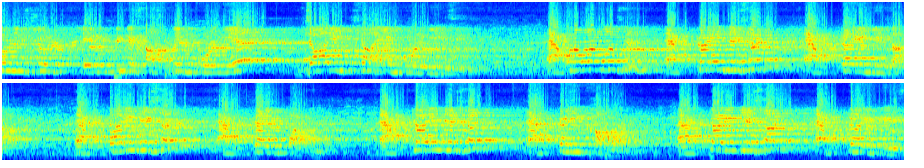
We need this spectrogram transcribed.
সাতচল্লিশ জন এমপিকে সাসপেন্ড করে নিয়ে যা ইচ্ছা আইন করে নিয়েছে। এখন আমরা বলছেন একটাই নেশন একটাই নেতা। একটাই নেশন একটাই পার্টি। একটাই নেশন একটাই খাবার। একটাই নেশন একটাই দেশ।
